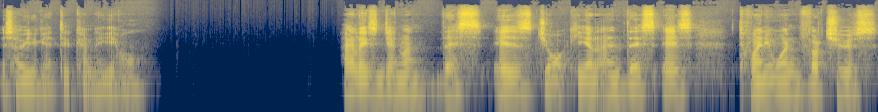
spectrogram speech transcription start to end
is how you get to Carnegie Hall. Hi, ladies and gentlemen. This is Jock here, and this is 21 Virtues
